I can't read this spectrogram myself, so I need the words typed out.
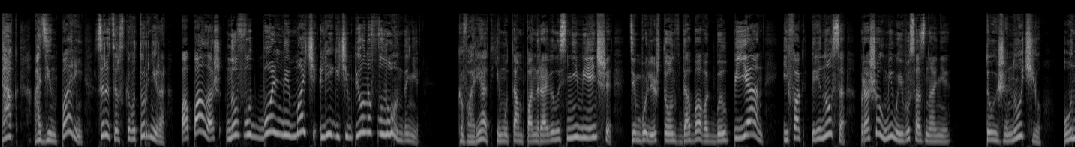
Так, один парень с рыцарского турнира попал аж на футбольный матч Лиги чемпионов в Лондоне. Говорят, ему там понравилось не меньше, тем более, что он вдобавок был пьян, и факт переноса прошел мимо его сознания. Той же ночью он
